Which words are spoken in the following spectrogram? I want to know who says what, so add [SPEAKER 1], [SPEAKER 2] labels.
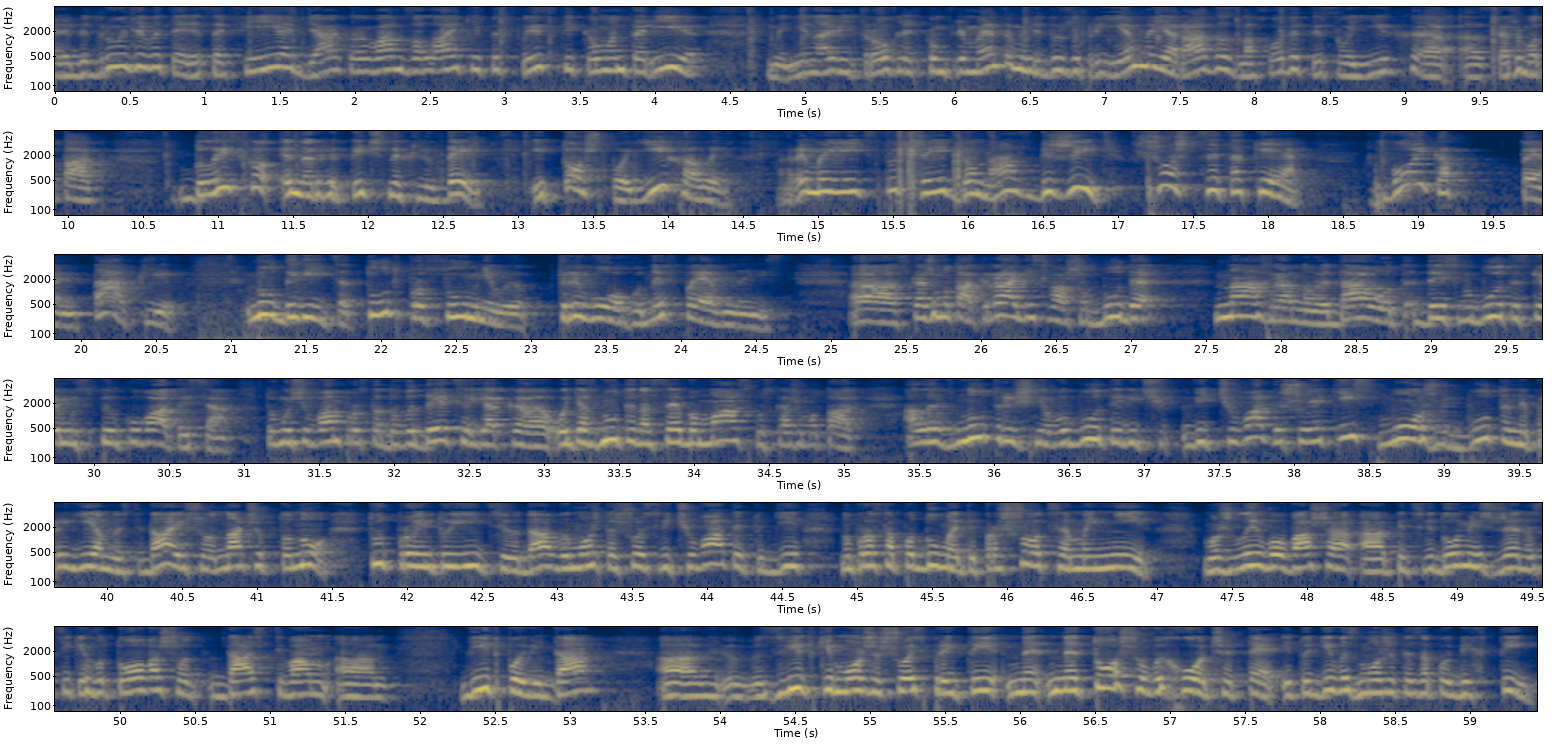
[SPEAKER 1] Любі друзі, в Софія. Дякую вам за лайки, підписки, коментарі. Мені навіть роблять компліменти. Мені дуже приємно. Я рада знаходити своїх, е, е, скажімо так, близько енергетичних людей. І тож поїхали. Ремить, стучить до нас, біжить. Що ж це таке? Двойка пентаклів. Ну, дивіться, тут про сумніви, тривогу, невпевненість. Е, Скажімо так, радість ваша буде награною, да, от десь ви будете з кимось спілкуватися, тому що вам просто доведеться як е, одягнути на себе маску, скажімо так. Але внутрішньо ви будете відчувати, що якісь можуть бути неприємності, да, і що, начебто, ну тут про інтуїцію, да, ви можете щось відчувати. Тоді ну просто подумайте, про що це мені. Можливо, ваша е, підсвідомість вже настільки готова, що дасть вам е, відповідь. Да, звідки може щось прийти не, не то, що ви хочете, і тоді ви зможете запобігти.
